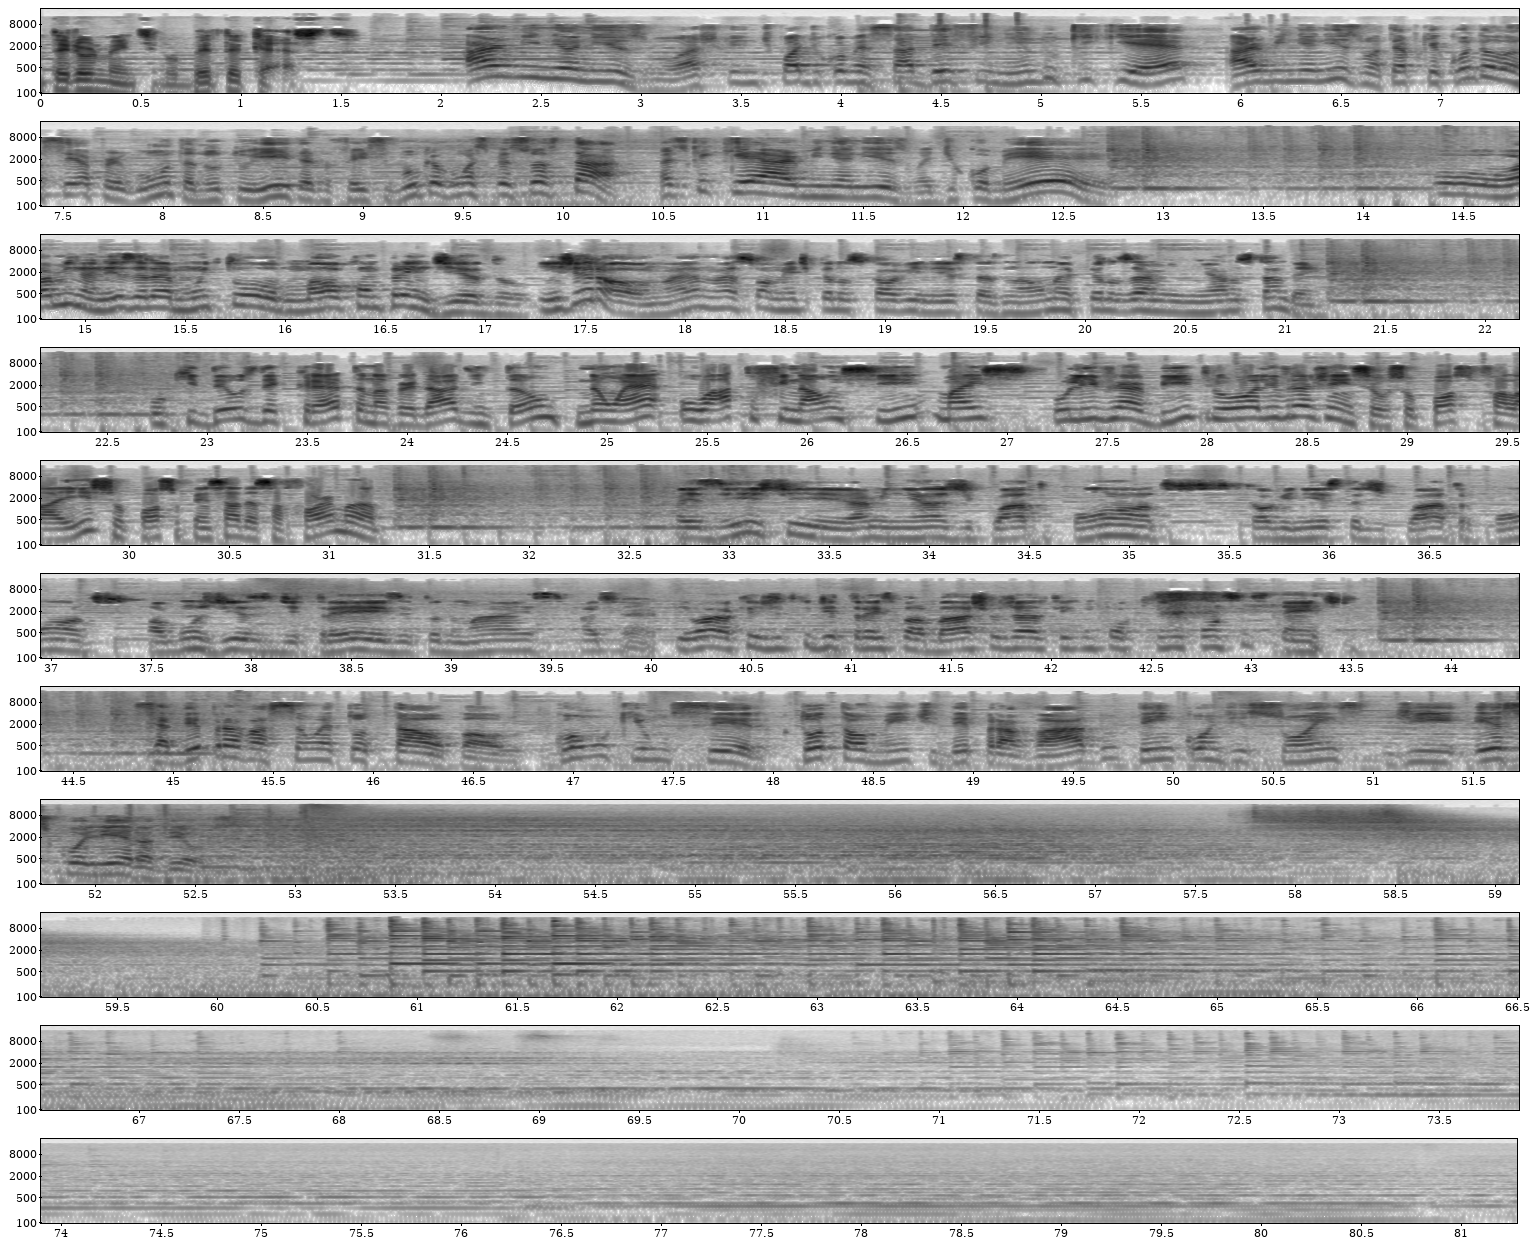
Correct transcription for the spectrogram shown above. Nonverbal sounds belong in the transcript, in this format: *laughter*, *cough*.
Anteriormente no BTcast. Arminianismo. Acho que a gente pode começar definindo o que, que é arminianismo. Até porque quando eu lancei a pergunta no Twitter, no Facebook, algumas pessoas, tá, mas o que, que é arminianismo? É de comer? o arminianismo ele é muito mal compreendido, em geral, não é, não é somente pelos calvinistas, não, mas pelos arminianos também. O que Deus decreta, na verdade, então, não é o ato final em si, mas o livre-arbítrio ou a livre agência. Eu posso falar isso? Eu posso pensar dessa forma? Existe arminianos de quatro pontos, calvinistas de quatro pontos, alguns dias de três e tudo mais. Mas eu acredito que de três para baixo já fica um pouquinho inconsistente. *laughs* Se a depravação é total, Paulo, como que um ser totalmente depravado tem condições de escolher a Deus?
